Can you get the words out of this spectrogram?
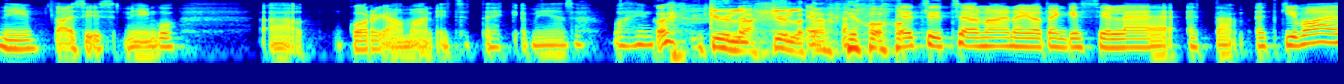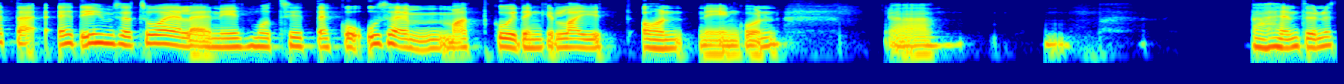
Niin, tai siis niin kuin, äh, korjaamaan itse tekemiensä vahinkoja. Kyllä, kyllä. että, joo. Et sit se on aina jotenkin silleen, että et kiva, että et ihmiset suojelee niitä, mutta sitten kun useimmat kuitenkin lajit on niin kuin, äh, vähentynyt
